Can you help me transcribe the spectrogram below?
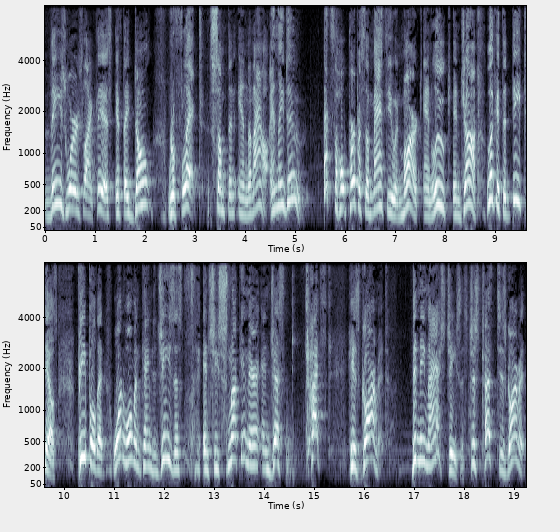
these words like this if they don't reflect something in the now. And they do. That's the whole purpose of Matthew and Mark and Luke and John. Look at the details. People that one woman came to Jesus and she snuck in there and just touched his garment. Didn't even ask Jesus, just touched his garment.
